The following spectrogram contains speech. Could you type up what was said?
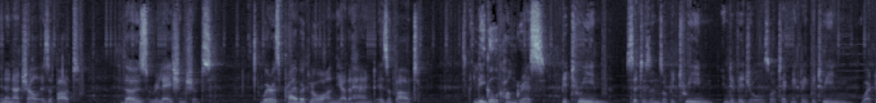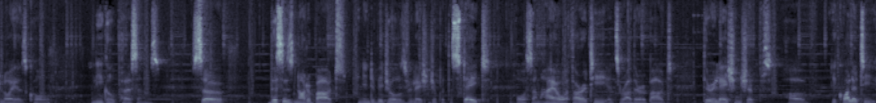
in a nutshell, is about those relationships. Whereas private law, on the other hand, is about legal congress between citizens or between individuals, or technically between what lawyers call legal persons. So, this is not about an individual's relationship with the state or some higher authority, it's rather about the relationships of equality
